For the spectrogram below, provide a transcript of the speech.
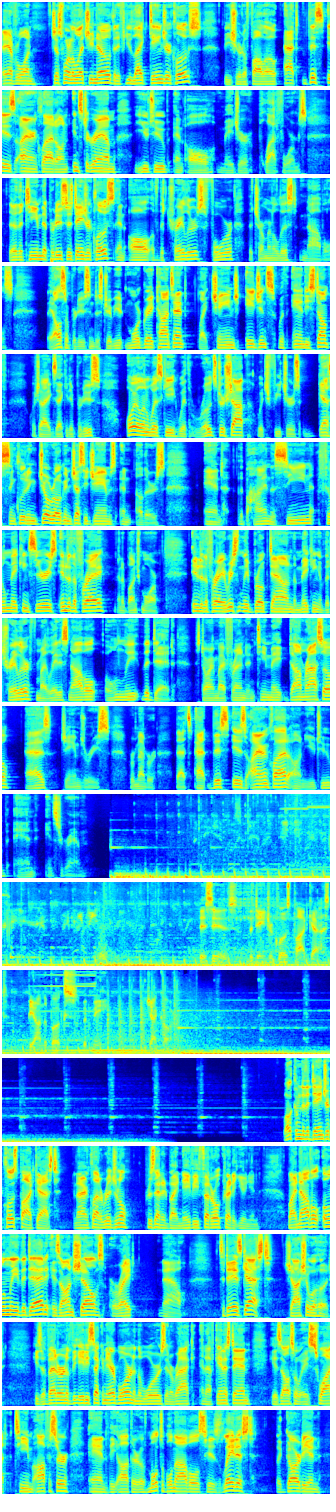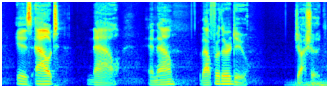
Hey everyone, just want to let you know that if you like Danger Close, be sure to follow at This Is Ironclad on Instagram, YouTube, and all major platforms. They're the team that produces Danger Close and all of the trailers for the Terminal List novels. They also produce and distribute more great content like Change Agents with Andy Stumpf, which I executive produce, Oil and Whiskey with Roadster Shop, which features guests including Joe Rogan, Jesse James, and others and the behind the scene filmmaking series Into the Fray, and a bunch more. Into the Fray recently broke down the making of the trailer for my latest novel, Only the Dead, starring my friend and teammate Dom Raso as James Reese. Remember, that's at This Is Ironclad on YouTube and Instagram. This is the Danger Close podcast, Beyond the Books with me, Jack Carr. Welcome to the Danger Close podcast, an Ironclad original presented by Navy Federal Credit Union. My novel, Only the Dead, is on shelves right now. Today's guest, Joshua Hood. He's a veteran of the 82nd Airborne in the wars in Iraq and Afghanistan. He is also a SWAT team officer and the author of multiple novels. His latest, The Guardian, is out now. And now, without further ado, Josh Hood.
